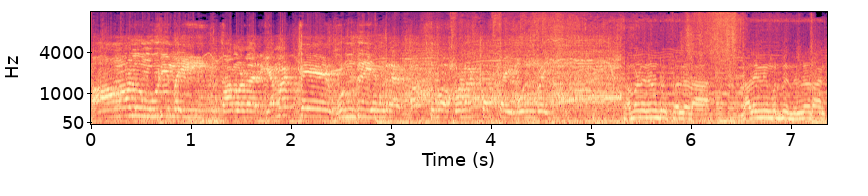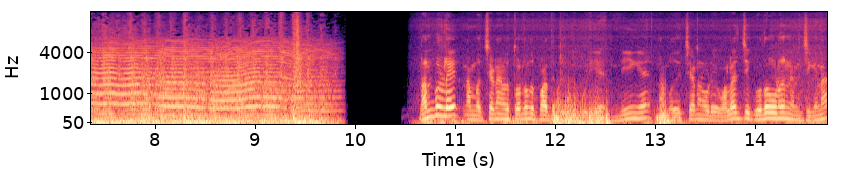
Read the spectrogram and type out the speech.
ஆளும் உரிமை தமிழர் எமக்கே உண்டு என்ற தத்துவ முழக்கத்தை முன்வைத்து. தமிழன் என்று சொல்லடா தலை நிமிர்ந்து நில்லடா. நண்பர்களே நம்ம சேனலை தொடர்ந்து பார்த்துட்டு இருக்கக்கூடிய நீங்கள் நமது சேனலுடைய வளர்ச்சிக்கு உதவணும்னு நினச்சிங்கன்னா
